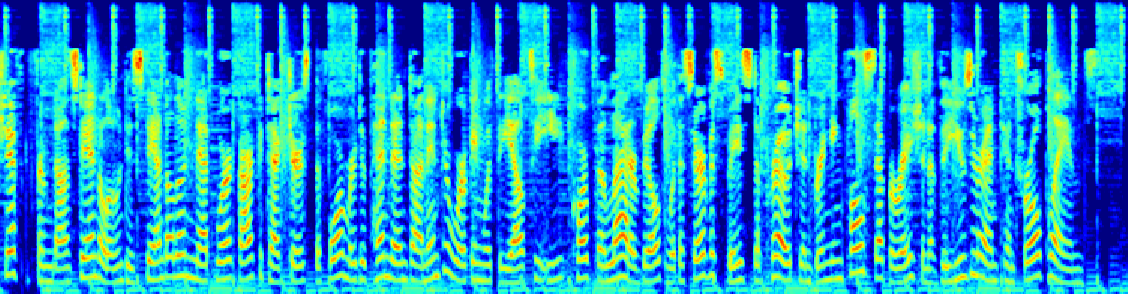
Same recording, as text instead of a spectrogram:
shift from non-standalone to standalone network architectures, the former dependent on interworking with the LTE core, the latter built with a service-based approach and bringing full separation of the user and control planes.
